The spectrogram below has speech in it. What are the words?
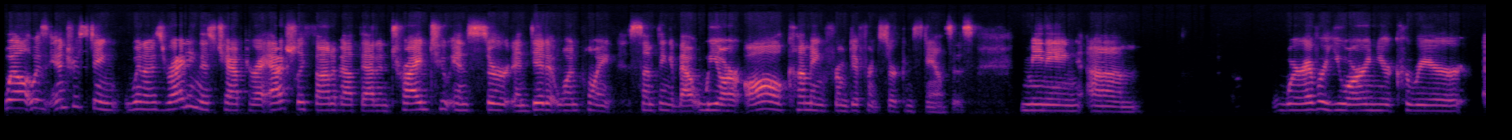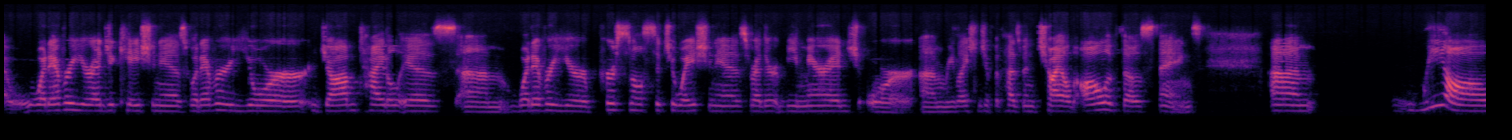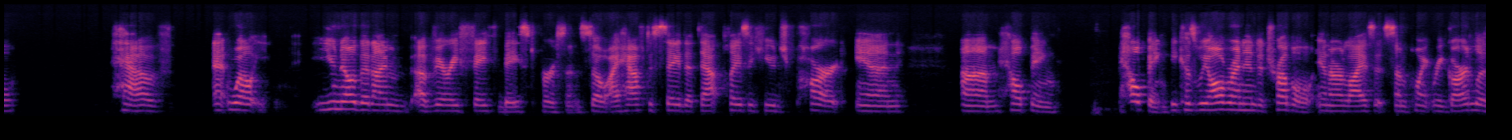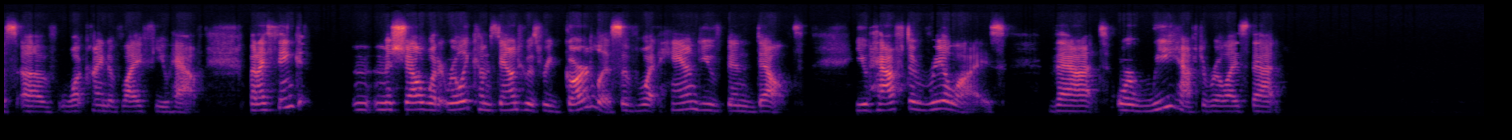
Well, it was interesting when I was writing this chapter, I actually thought about that and tried to insert and did at one point something about we are all coming from different circumstances, meaning um, wherever you are in your career, whatever your education is, whatever your job title is, um, whatever your personal situation is, whether it be marriage or um, relationship with husband, child, all of those things. Um, we all have, well, you know that I'm a very faith-based person. So I have to say that that plays a huge part in um, helping helping because we all run into trouble in our lives at some point regardless of what kind of life you have but i think michelle what it really comes down to is regardless of what hand you've been dealt you have to realize that or we have to realize that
